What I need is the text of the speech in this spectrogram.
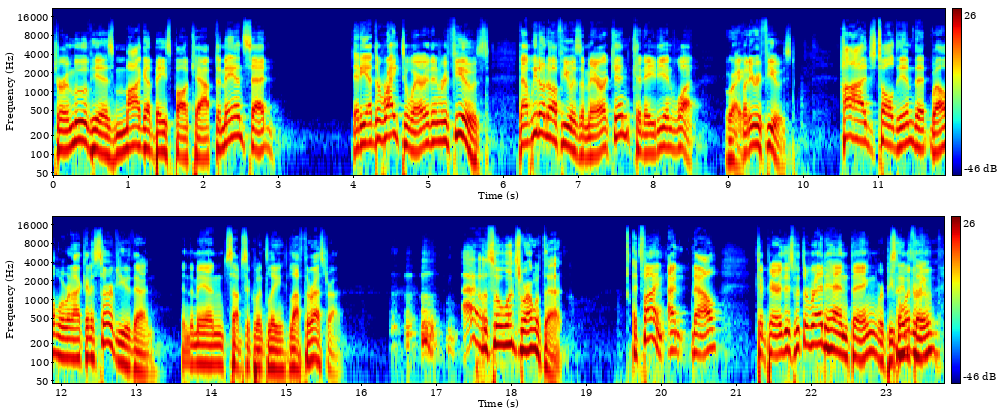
to remove his MAGA baseball cap. The man said that he had the right to wear it and refused. Now, we don't know if he was American, Canadian, what. Right. But he refused. Hodge told him that, well, we're not going to serve you then. And the man subsequently left the restaurant. I- so what's wrong with that? It's fine. And now compare this with the red hen thing where people would remove.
